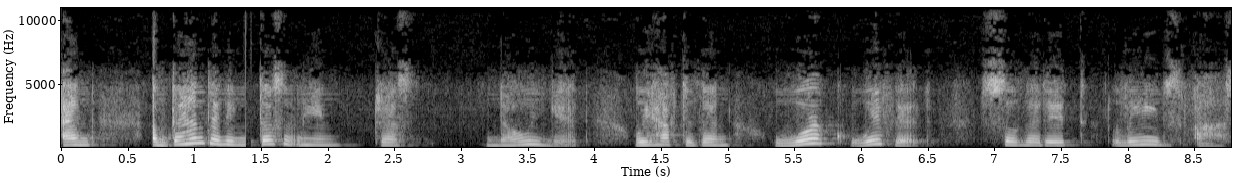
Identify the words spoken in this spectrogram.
And abandoning doesn't mean just knowing it. We have to then work with it so that it leaves us.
